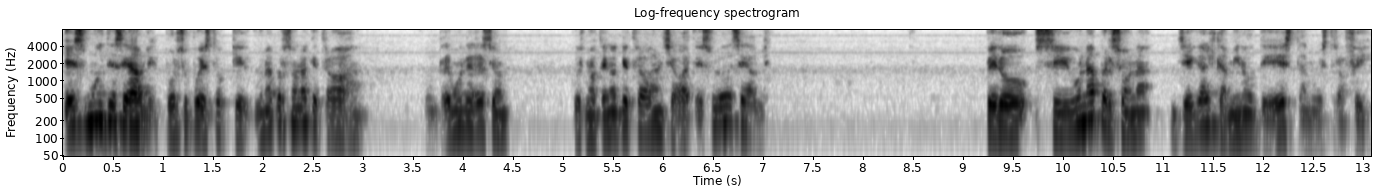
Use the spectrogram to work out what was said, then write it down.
Es muy deseable, por supuesto, que una persona que trabaja con remuneración, pues no tenga que trabajar en Shabbat. Eso es lo deseable. Pero si una persona llega al camino de esta nuestra fe,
